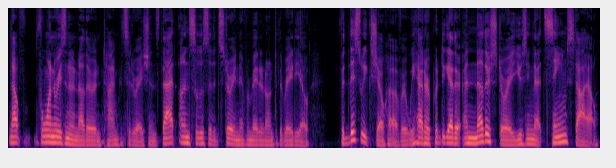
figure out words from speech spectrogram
Now, for one reason or another, and time considerations, that unsolicited story never made it onto the radio. For this week's show, however, we had her put together another story using that same style,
